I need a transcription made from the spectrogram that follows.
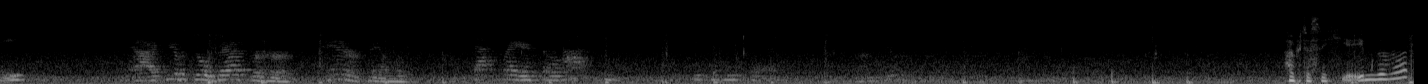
Kate, And I feel so bad for her and her family. that's why you're so hot. Because you care. I'm here. Habe ich das nicht hier eben gehört?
